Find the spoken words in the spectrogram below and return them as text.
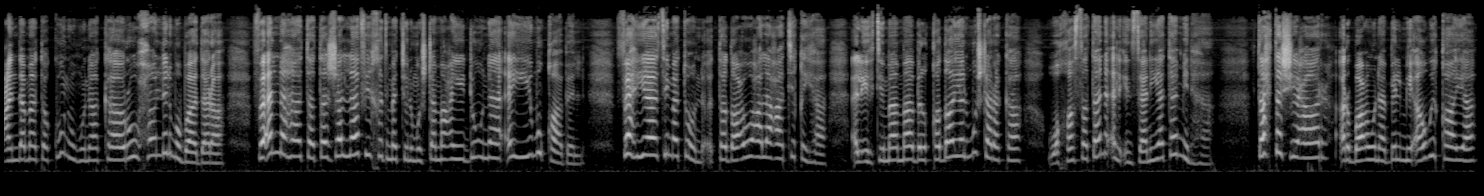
عندما تكون هناك روح للمبادرة فإنها تتجلى في خدمة المجتمع دون أي مقابل. فهي سمة تضع على عاتقها الاهتمام بالقضايا المشتركة وخاصة الإنسانية منها. تحت شعار 40% وقاية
